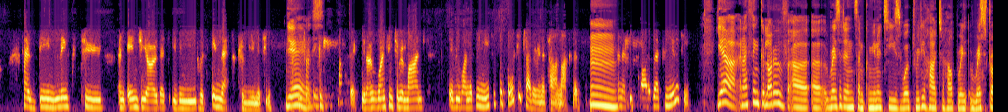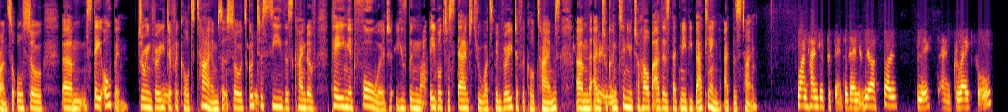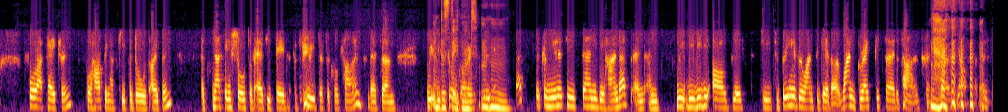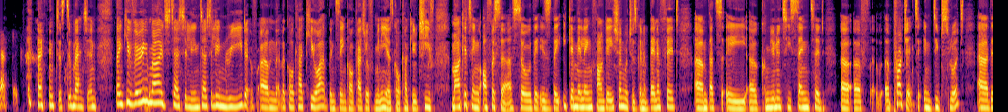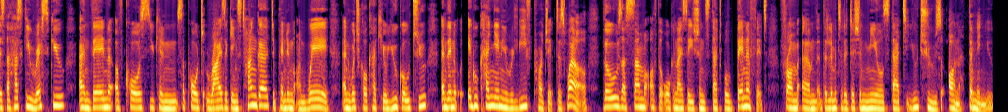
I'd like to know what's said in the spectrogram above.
has been linked to an NGO that is in need within that community. Yes. Which I think is fantastic, you know, wanting to remind everyone that we need to support each other in a time like this mm. and that we're part of that community. Yeah, and I think a lot of uh, uh, residents and communities worked really hard to help re- restaurants also um, stay open during very yes. difficult times. So it's good yes. to see this kind of paying it forward. You've been able to stand through what's been very difficult times um, and to continue to help others that may be battling at this time. 100%. Again, we are so blessed and grateful for our patrons for helping us keep the doors open. it's nothing short of, as you said, a very difficult time that um, we, we're still going through. Mm-hmm. But the community is standing behind us, and, and we, we really are blessed to, to bring everyone together, one great pizza at a time. so, yeah, fantastic. Just imagine. Thank you very much, Tashaline. Tashaline Reed, um, the Kolkakio, I've been saying Kolkakio for many years, Kolkakio Chief Marketing Officer. So there is the Ikemeling Foundation, which is going to benefit. Um, that's a, a community-centered uh, a, a, project in Diepsloot. Uh, there's the Husky Rescue. And then, of course, you can support Rise Against Hunger, depending on where and which Kolkakio you go to. And then Egukanyeni Relief Project as well. Those are some of the organizations that will benefit from um, the limited edition meals that you choose on the menu.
